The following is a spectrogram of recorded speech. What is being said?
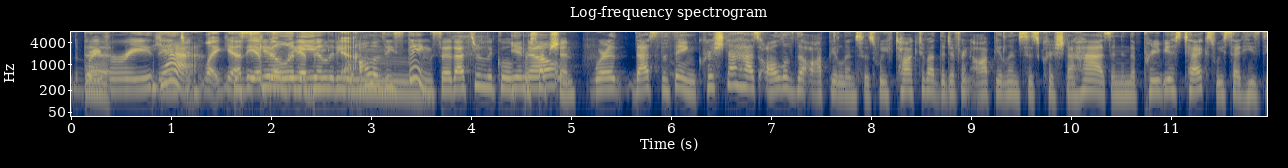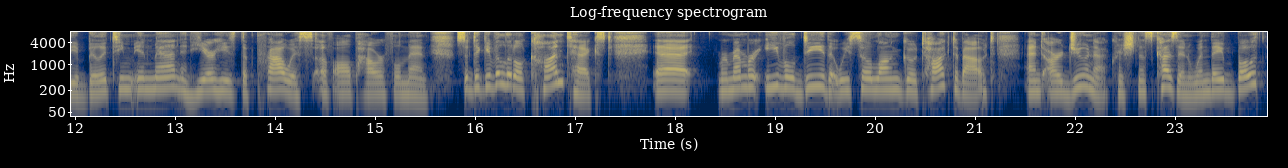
the bravery, the yeah, inte- like yeah, the, skill, ability, the ability, yeah. all of these things. So that's really cool you perception. know where that's the thing krishna has all of the opulences we've talked about the different opulences krishna has and in the previous text we said he's the ability in man and here he's the prowess of all powerful men so to give a little context uh Remember Evil D that we so long ago talked about, and Arjuna, Krishna's cousin, when they both,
